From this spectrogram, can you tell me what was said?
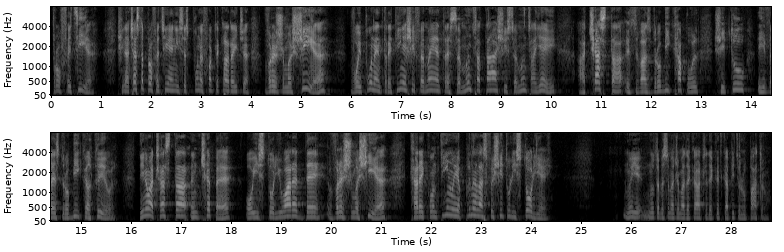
profeție. Și în această profeție ni se spune foarte clar aici, vrăjmășie voi pune între tine și femeie, între sămânța ta și sămânța ei, aceasta îți va zdrobi capul și tu îi vei zdrobi călcâiul. Din nou, aceasta începe o istorioară de vrăjmășie care continuă până la sfârșitul istoriei. Nu, e, nu trebuie să mergem mai departe decât capitolul 4.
